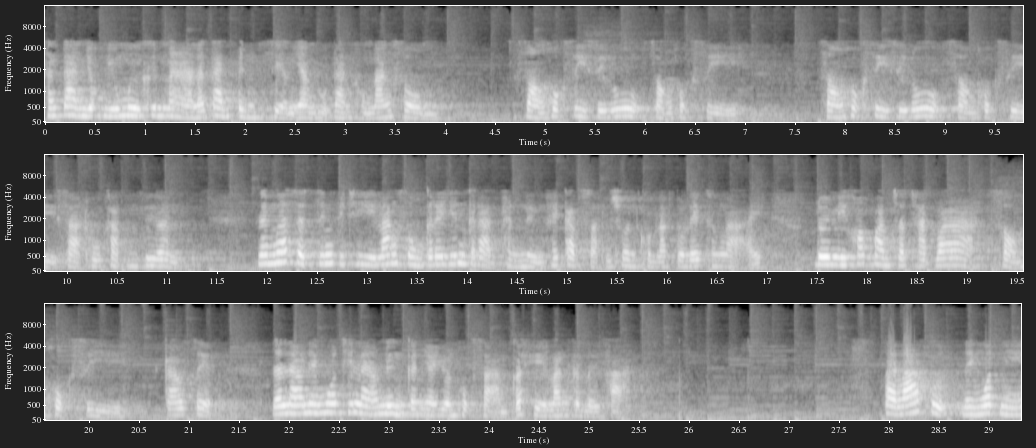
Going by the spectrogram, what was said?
ทั้งการยกนิ้วมือขึ้นมา และการเป็นเสียงอย่างดุดันของร่างทรงสองหกสี่สิลูกสองหกสี่สองหกสี่สิลูกสองหกสี่สาธุค่ะเพื่อนๆ และเมื่อเสร็จสิ้นพิธีร่างทรงก็ได้ยื่นกระดาษแผ่นหนึ่งให้กับสาธุชนคนรักตัวเลขทั้งหลาย โดยมีข้อความชัดๆว่า 264 97 และแล้วในงวดที่แล้ว 1 กันยายน 63 ก็เฮลั่นกันเลยค่ะ แต่ล่าสุดในงวดนี้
